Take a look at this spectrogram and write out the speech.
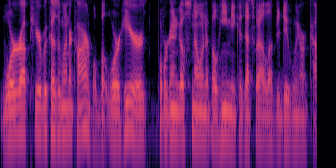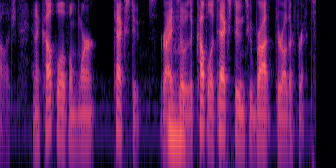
"We're up here because of Winter Carnival, but we're here, but we're going to go snowing at Bohemia because that's what I love to do when we were in college." And a couple of them weren't tech students, right? Mm-hmm. So it was a couple of tech students who brought their other friends.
